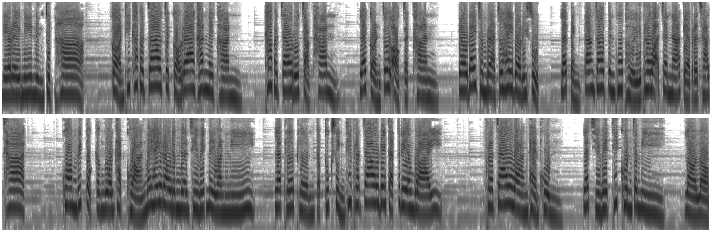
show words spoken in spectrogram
เยเรมี1.5 ก่อนที่ข้าพเจ้าจะก่อร่างท่านในคัน ข้าพเจ้ารู้จักท่าน และก่อนเจ้าออกจากคัน เราได้ชำระเจ้าให้บริสุทธิ์ และแต่งตั้งเจ้าเป็นผู้เผยพระวจนะแก่ประชาชาติ ความวิตกกังวลขัดขวางไม่ให้เราดำเนินชีวิตในวันนี้ และเพลิดเพลินกับทุกสิ่งที่พระเจ้าได้จัดเตรียมไว้ พระเจ้าวางแผนคุณ และชีวิตที่คุณจะมี หล่อหลอม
